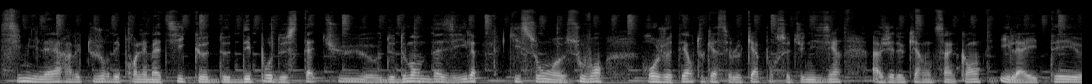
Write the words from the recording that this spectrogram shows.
similaire, avec toujours des problématiques de dépôt de statut, euh, de demande d'asile, qui sont euh, souvent rejetées. En tout cas, c'est le cas pour ce Tunisien âgé de 45 ans. Il a été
